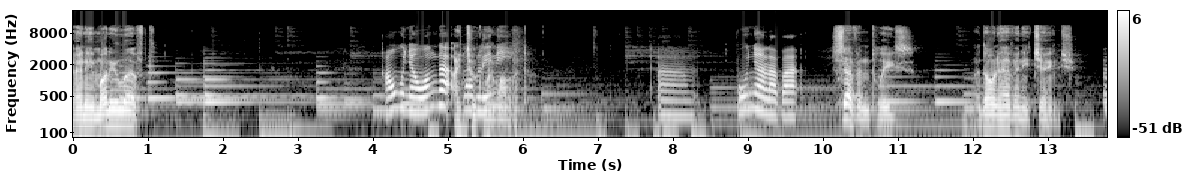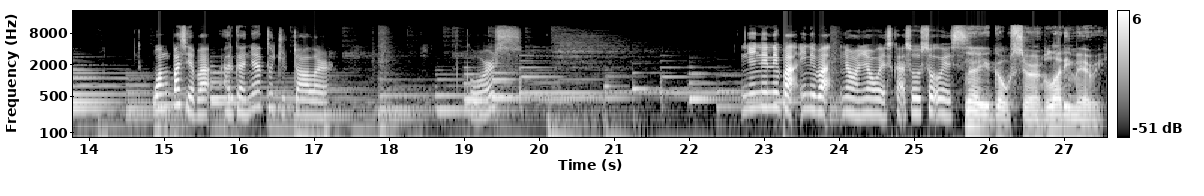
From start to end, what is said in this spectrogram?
Any money left? Kamu punya uang nggak mau beli ini? wallet. Em, punya lah pak. Seven, please. I don't have any change. Uang pas ya pak, harganya 7 dollar. Of course. Ini, ini, ini pak, ini pak, nyonya wes, kak susu wes. There you go, sir. Bloody Mary.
